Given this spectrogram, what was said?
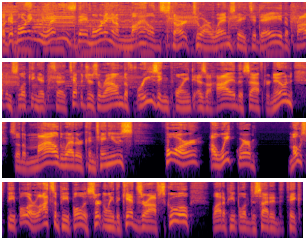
Well, good morning, Wednesday morning, and a mild start to our Wednesday today. The province looking at uh, temperatures around the freezing point as a high this afternoon. So the mild weather continues for a week where most people, or lots of people, certainly the kids, are off school. A lot of people have decided to take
